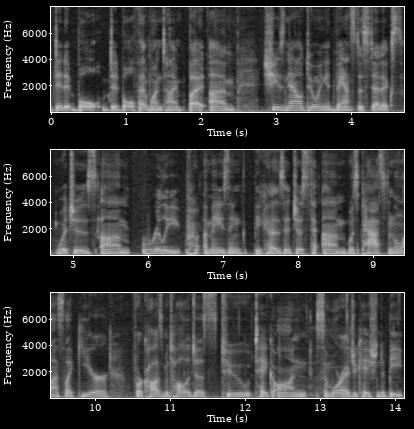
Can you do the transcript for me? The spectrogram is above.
did it both did both at one time. But um, she's now doing advanced aesthetics which is um, really amazing because it just um, was passed in the last like year for cosmetologists to take on some more education to be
